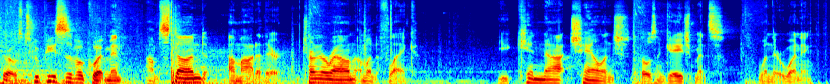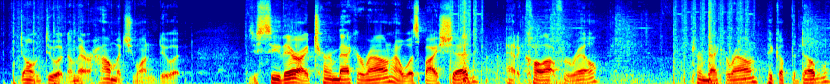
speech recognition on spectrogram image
throws two pieces of equipment. I'm stunned. I'm out of there. I'm turning around. I'm going to flank. You cannot challenge those engagements when they're winning. Don't do it no matter how much you want to do it. As you see there, I turned back around. I was by shed. I had a call out for rail turn back around, pick up the double,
